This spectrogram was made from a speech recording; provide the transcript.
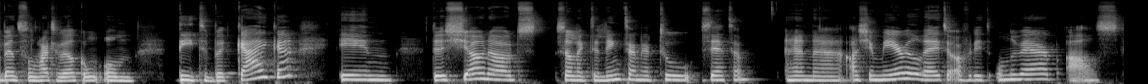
bent van harte welkom om die te bekijken. In de show notes zal ik de link daar naartoe zetten. En uh, als je meer wil weten over dit onderwerp, als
